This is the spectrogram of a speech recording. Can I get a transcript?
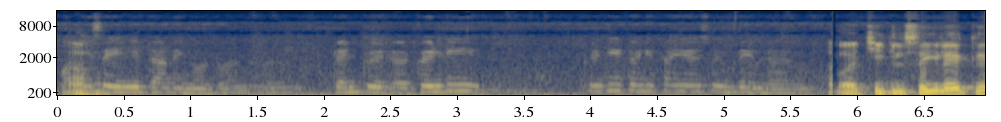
ഫോർട്ടീസ് കഴിഞ്ഞിട്ടാണ് ഇങ്ങോട്ട് വന്നത്. ഒരു ടെൻ ട്വന്റി ചികിത്സയിലേക്ക്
